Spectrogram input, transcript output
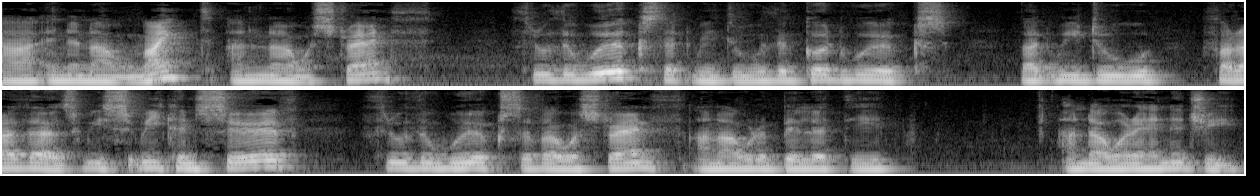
uh, and in our might and in our strength through the works that we do, the good works that we do for others. We, we can serve through the works of our strength and our ability and our energy.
